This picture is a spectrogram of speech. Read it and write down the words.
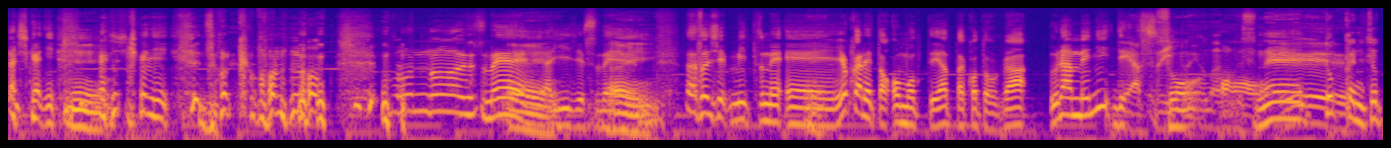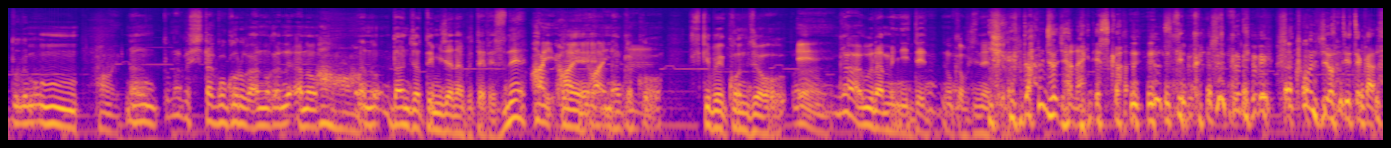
確かに、ええ。確かにそっか煩悩。煩悩ですね、ええ。いやいいですね、はい。そして3つ目、えー良かれと思って出会ったことが裏目に出やすいそうなんですね、ええどっかにちょっとでも、うん。はい。なんとなく下心があるのかねあのはあ。あの男女って意味じゃなくてですね、はいはいええはい。なんかこうスケベ根性えが裏目に出るのかもしれないですけど、男女じゃないですか。スケベ根性って言ったから、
